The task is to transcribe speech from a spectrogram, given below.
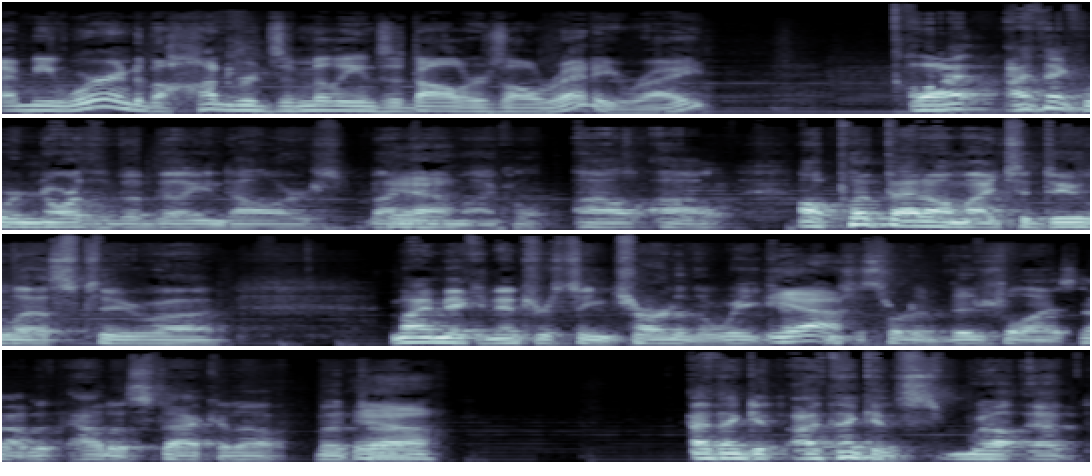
I mean, we're into the hundreds of millions of dollars already, right? Oh, I, I, think we're north of a billion dollars by yeah. now, Michael. I'll, I'll I'll put that on my to do list to uh, might make an interesting chart of the week. Yeah, just sort of visualize how to how to stack it up. But uh, yeah, uh, I think it I think it's well at,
